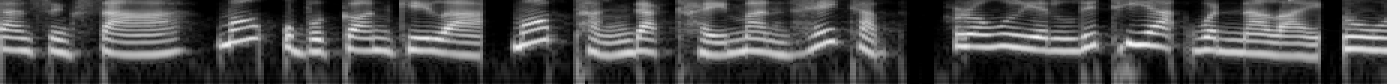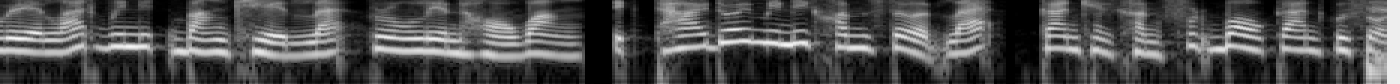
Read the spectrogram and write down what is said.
การศึกษา มอบอุปกรณ์กีฬา มอบถังดักไขมันให้กับ โรงเรียนลิทยาวรรณาลัย โรงเรียนลาดวินิตบางเขน และโรงเรียนหอวัง ปิดท้ายด้วยมินิคอนเสิร์ต และการแข่งขันฟุตบอลการกุศล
